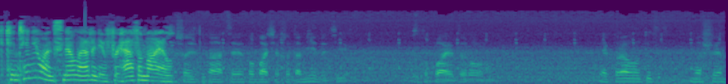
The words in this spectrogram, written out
Continue on Snell Avenue for half a mile. Щось, а, це він побачив, що там їдуть і вступає дорогу. Як правило, тут машин.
